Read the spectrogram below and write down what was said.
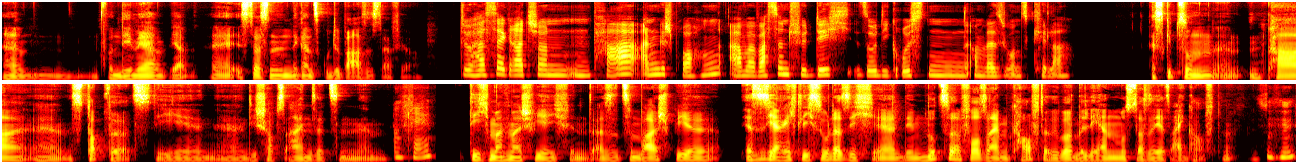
Ähm, von dem her, ja, äh, ist das eine, eine ganz gute Basis dafür. Du hast ja gerade schon ein paar angesprochen, aber was sind für dich so die größten Konversionskiller? Es gibt so ein, ein paar äh, Stopwords, die äh, die Shops einsetzen, ähm, okay. die ich manchmal schwierig finde. Also zum Beispiel es ist ja rechtlich so, dass ich äh, dem Nutzer vor seinem Kauf darüber belehren muss, dass er jetzt einkauft. Ne? Mhm.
